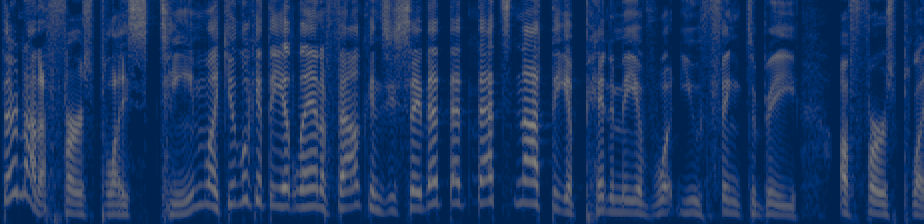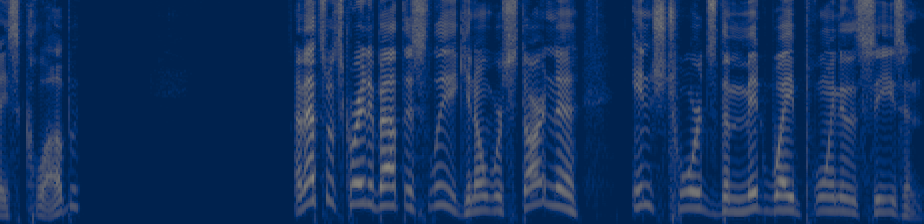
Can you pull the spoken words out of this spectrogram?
they're not a first place team. Like you look at the Atlanta Falcons, you say that that that's not the epitome of what you think to be a first place club. And that's what's great about this league. You know, we're starting to inch towards the midway point of the season.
